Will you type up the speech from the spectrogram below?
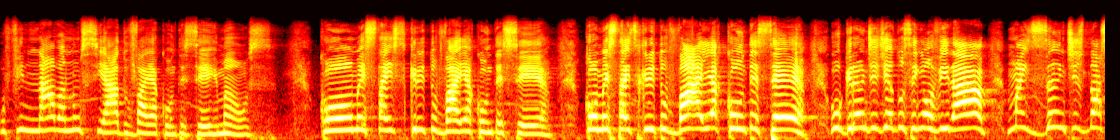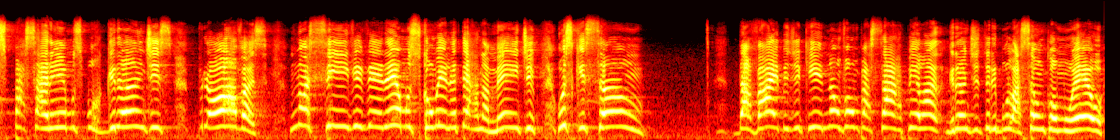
o final anunciado vai acontecer, irmãos. Como está escrito, vai acontecer. Como está escrito, vai acontecer. O grande dia do Senhor virá, mas antes nós passaremos por grandes provas. Nós sim viveremos com Ele eternamente. Os que são da vibe de que não vão passar pela grande tribulação como eu,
